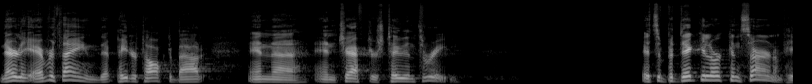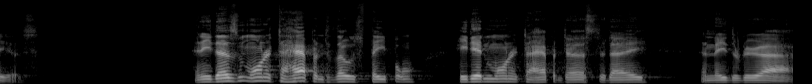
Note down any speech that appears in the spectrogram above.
nearly everything that Peter talked about in, uh, in chapters 2 and 3. It's a particular concern of his. And he doesn't want it to happen to those people. He didn't want it to happen to us today, and neither do I.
